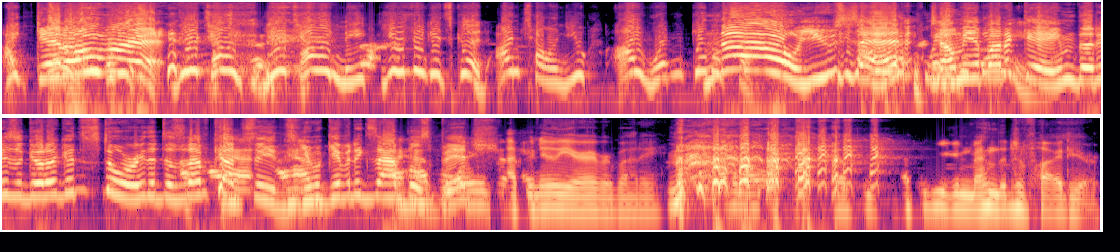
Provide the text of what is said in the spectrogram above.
I Get no, over okay, it! You're telling you're telling me you think it's good. I'm telling you I wouldn't give a fuck. No, you said, tell me about a game." game that is a good, a good story that doesn't have I ha- I cutscenes. You were giving examples, have a way bitch. Happy New Year, everybody. I think you can mend the divide here.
